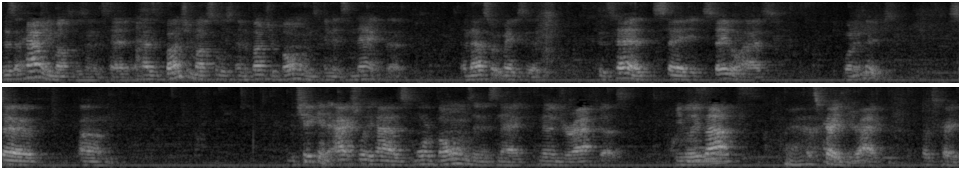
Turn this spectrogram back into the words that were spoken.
doesn't have any muscles in its head. It has a bunch of muscles and a bunch of bones in its neck, though. And that's what makes it its head stay stabilized when it moves. So um, the chicken actually has more bones in its neck than a giraffe does. You believe that? That's crazy, right? That's crazy.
